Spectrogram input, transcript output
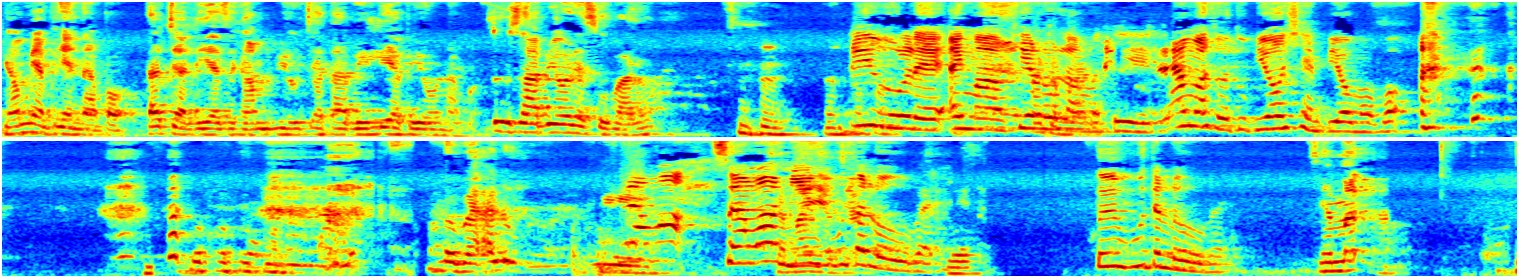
ညောင်းမြန်ဖြစ်နေတာပေါ့တောက်ကြလေးကစကားမပြောကြတာဘေးလေးကပြောနေတာပေါ့သူစားပြောတယ်ဆိုပါတော့ပြီးဘူးလေအိမ်မှာဖြစ်လို့လားမသိဘူးအဲ့မှာဆိုသူပြောချင်ပြောမှာပေါ့ဘယ်ပဲအဲ့လိုဆမ်မဆမ်မမြင်ဘူးတလို့ပဲသူဘူးတလို့ပဲဇမဇ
